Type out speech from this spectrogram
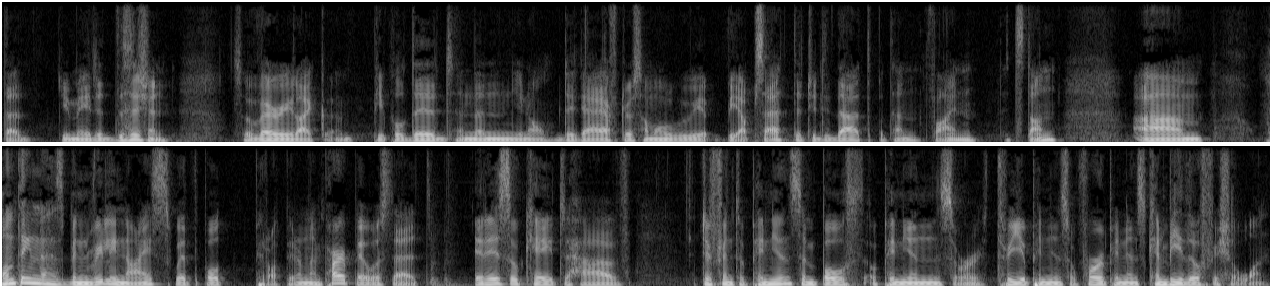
that you made a decision so very like uh, people did and then you know the day after someone would be, upset that you did that but then fine it's done um, one thing that has been really nice with both Piratbyrån and Bay was that it is okay to have different opinions and both opinions or three opinions or four opinions can be the official one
